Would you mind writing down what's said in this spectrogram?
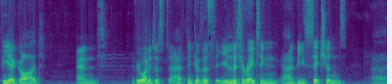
fear God. And if we want to just uh, think of this alliterating uh, these sections, uh,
